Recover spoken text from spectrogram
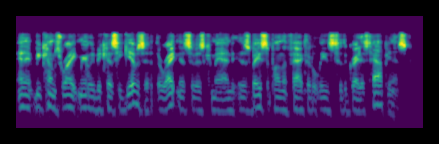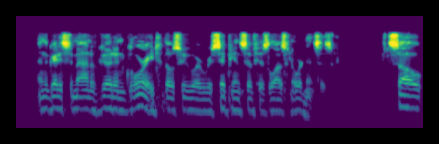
and it becomes right merely because he gives it, the rightness of his command is based upon the fact that it leads to the greatest happiness and the greatest amount of good and glory to those who are recipients of his laws and ordinances. So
